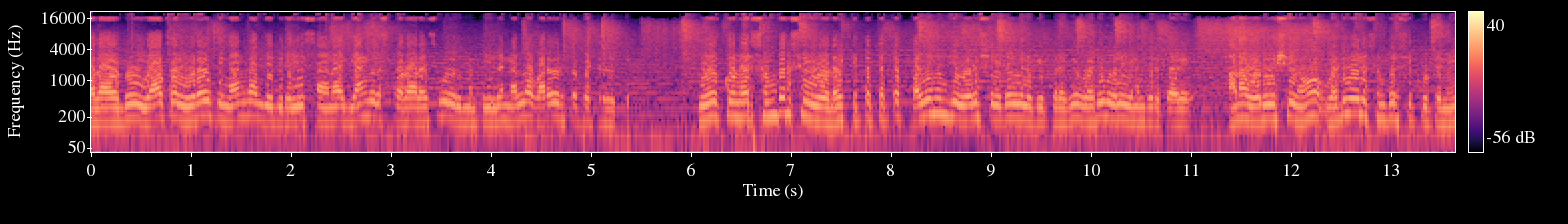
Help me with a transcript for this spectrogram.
அதாவது ஏப்ரல் இருபத்தி நான்காம் தேதி ரிலீஸ் ஆன கேங்கர்ஸ் படம் ரசிகர்கள் மத்தியில் நல்ல வரவேற்பு பெற்றிருக்கு. இயக்குனர் சுந்தர் சியோட கிட்டத்தட்ட பதினஞ்சு வருஷ இடைவெளிக்கு பிறகு வடிவேலு இணைஞ்சிருக்காரு. ஆனா ஒரு விஷயம் வடிவேலு சுந்தர் சி கூட்டணி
